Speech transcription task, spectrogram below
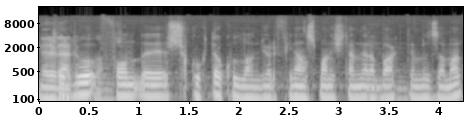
Nerelerde Ki bu fon e, sukukta kullanılıyor. Finansman işlemlere Hı hı. baktığımız zaman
